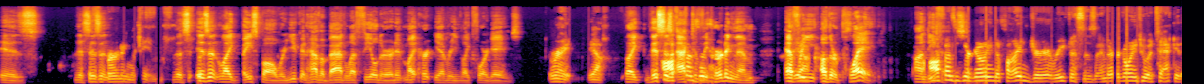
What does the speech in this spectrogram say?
is this it's isn't burning the team. this isn't like baseball where you can have a bad left fielder and it might hurt you every like four games. Right. Yeah. Like this is actively hurting them every other play on defense. Offenses are going to find your weaknesses and they're going to attack it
